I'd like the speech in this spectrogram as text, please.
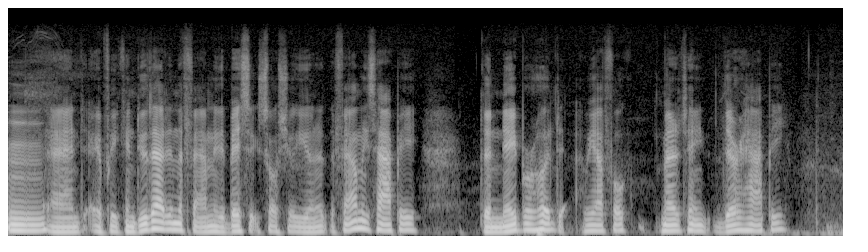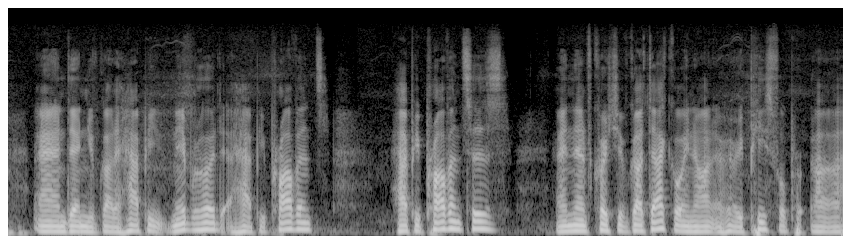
Mm. And if we can do that in the family, the basic social unit, the family's happy, the neighborhood, we have folk meditating, they're happy. And then you've got a happy neighborhood, a happy province, happy provinces. And then, of course, you've got that going on, a very peaceful uh,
